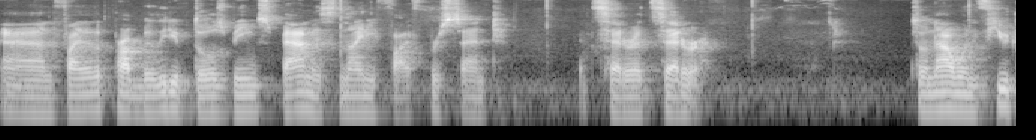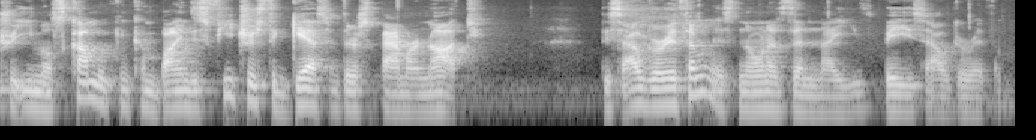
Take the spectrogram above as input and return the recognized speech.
and find that the probability of those being spam is 95%, etc., etc. So now when future emails come, we can combine these features to guess if they're spam or not. This algorithm is known as the naive Bayes algorithm.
